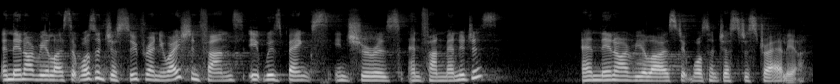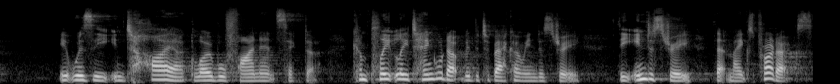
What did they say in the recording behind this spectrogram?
And then I realised it wasn't just superannuation funds, it was banks, insurers, and fund managers. And then I realised it wasn't just Australia, it was the entire global finance sector, completely tangled up with the tobacco industry, the industry that makes products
